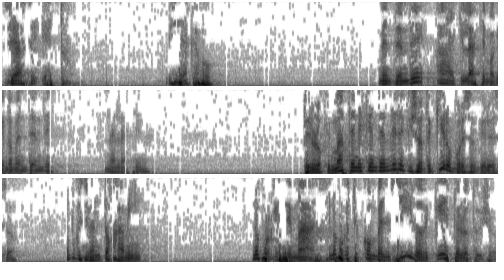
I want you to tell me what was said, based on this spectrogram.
se hace esto. Y se acabó. ¿Me entendés? Ah, qué lástima que no me entendés. Una lástima. Pero lo que más tenés que entender es que yo te quiero, por eso quiero eso. No porque se me antoja a mí. No porque sé más, sino porque estoy convencido de que esto es lo tuyo.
